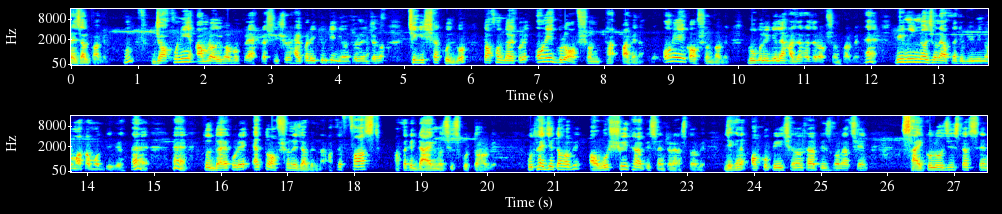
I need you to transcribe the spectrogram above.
রেজাল্ট পাবেন। হুম? যখনই আমরা অভিভাবকরা একটা শিশুর হাইপার অ্যাক্টিভিটি নিয়ন্ত্রণের জন্য চিকিৎসা খুঁজবো, তখন দয়া করে অনেকগুলো অপশন পাবেন আপনি। অনেক অপশন পাবেন। গুগলে গেলে হাজার হাজার অপশন পাবেন হ্যাঁ? বিভিন্ন জনে আপনাকে বিভিন্ন মতামত দিবে হ্যাঁ? হ্যাঁ তো দয়া করে এত অপশনে যাবেন না। আপনি ফার্স্ট আপনাকে ডায়াগনোসিস করতে হবে। কোথায় যেতে হবে? অবশ্যই থেরাপি সেন্টারে আসতে হবে। যেখানে অকুপেশনাল থেরাপিস্টগণ আছেন সাইকোলজিস্ট আছেন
